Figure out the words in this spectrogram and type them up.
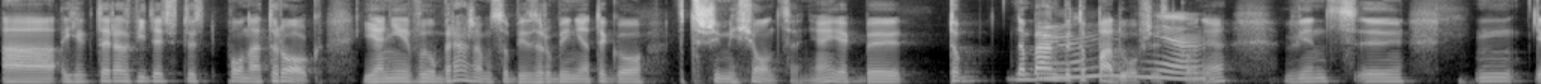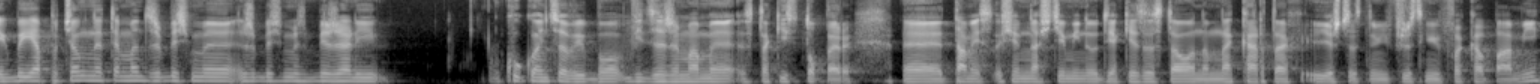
A jak teraz widać, to jest ponad rok. Ja nie wyobrażam sobie zrobienia tego w trzy miesiące, nie? Jakby to na bank by to No, padło wszystko, nie. nie? Więc y, mm, jakby ja pociągnę temat, żebyśmy, żebyśmy zbierzali ku końcowi, bo widzę, że mamy taki stoper. E, Tam jest 18 minut, jakie zostało nam na kartach jeszcze z tymi wszystkimi fakapami.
